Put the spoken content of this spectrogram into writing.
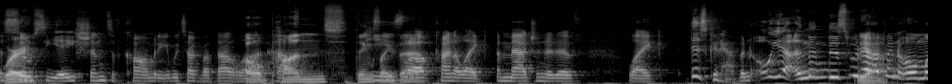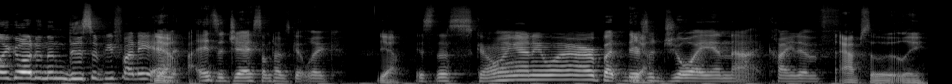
Associations of comedy. We talk about that a lot. oh puns things like that. love kind of like imaginative, like this could happen. Oh yeah, and then this would Yeah. happen. Oh my god, and then this would be funny. And Yeah. as a J, I sometimes get like, Yeah, is this going anywhere? But there's Yeah. a joy in that kind of. Absolutely.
